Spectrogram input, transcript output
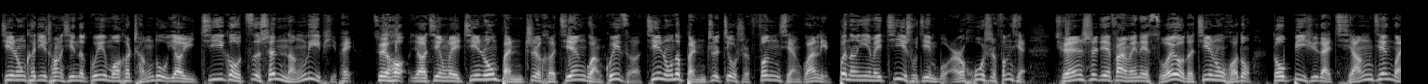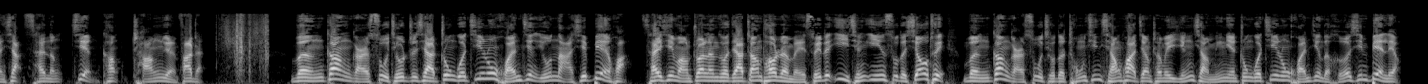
金融科技创新的规模和程度要与机构自身能力匹配。最后，要敬畏金融本质和监管规则。金融的本质就是风险管理，不能因为技术进步而忽视风险。全世界范围内所有的金融活动都必须在强监管下才能健康长远发展。稳杠杆诉求之下，中国金融环境有哪些变化？财新网专栏作家张涛认为，随着疫情因素的消退，稳杠杆诉求的重新强化将成为影响明年中国金融环境的核心变量。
